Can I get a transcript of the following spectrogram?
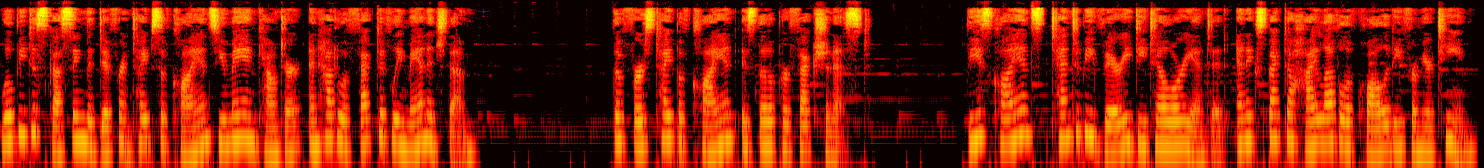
we'll be discussing the different types of clients you may encounter and how to effectively manage them. The first type of client is the perfectionist. These clients tend to be very detail-oriented and expect a high level of quality from your team.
